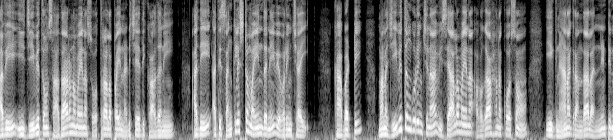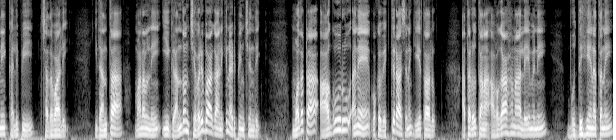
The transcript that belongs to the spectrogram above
అవి ఈ జీవితం సాధారణమైన సూత్రాలపై నడిచేది కాదని అది అతి సంక్లిష్టమైందని వివరించాయి. కాబట్టి మన జీవితం గురించిన విశాలమైన అవగాహన కోసం ఈ జ్ఞాన గ్రంథాలన్నింటినీ కలిపి చదవాలి. ఇదంతా మనల్ని ఈ గ్రంథం చివరి భాగానికి నడిపించింది. మొదట ఆగూరు అనే ఒక వ్యక్తి రాసిన గీతాలు. అతడు తన అవగాహన లేమిని బుద్ధిహీనతని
